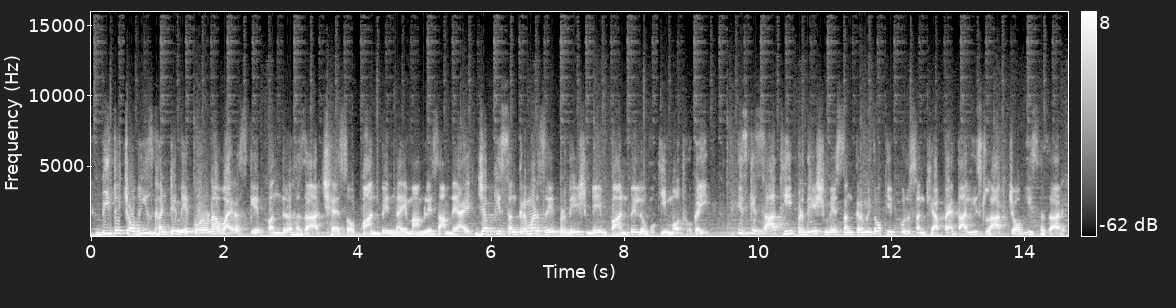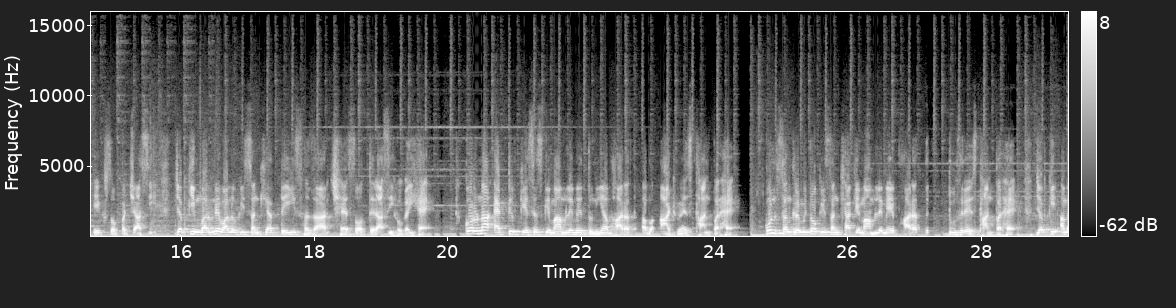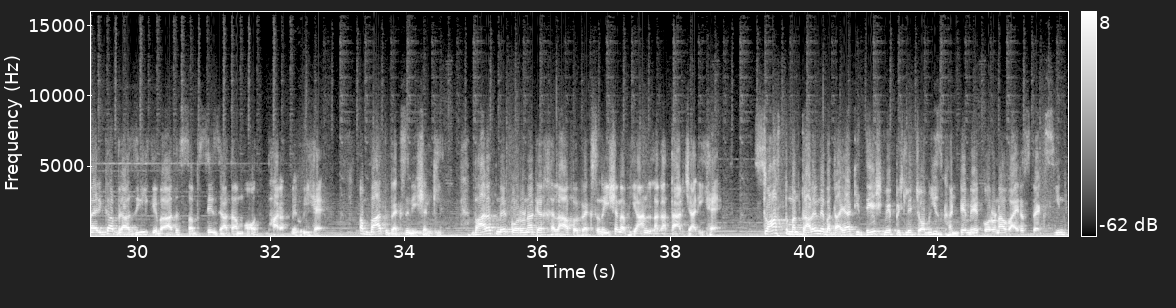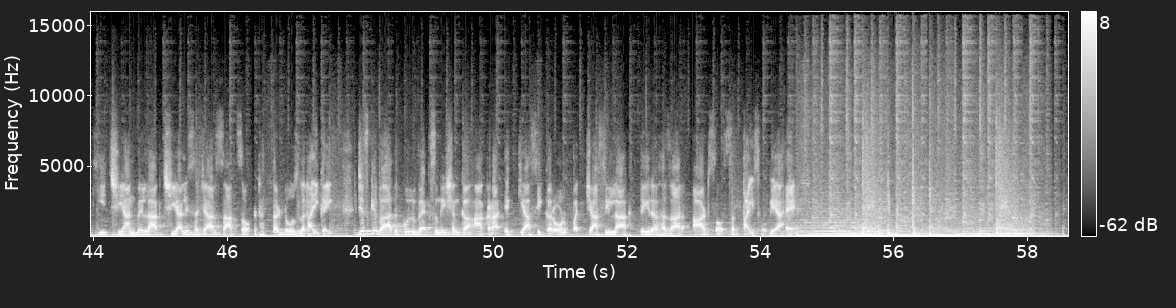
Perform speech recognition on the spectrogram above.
बीते 24 घंटे में कोरोना वायरस के पंद्रह हज़ार छह सौ बानवे नए मामले सामने आए, जबकि संक्रमण से प्रदेश में बानवे लोगों की मौत हो गई। इसके साथ ही प्रदेश में संक्रमितों की कुल संख्या पैंतालीस लाख चौबीस हज़ार एक सौ पचासी, जबकि मरने वालों की संख्या तेईस हज़ार छह सौ तिरासी हो गई है। कोरोना एक्टिव केसेस के मामले में दुनिया भारत अब आठवें स्थान पर है। कुल संक्रमितों की संख्या के मामले में भारत दूसरे स्थान पर है, जबकि अमेरिका, ब्राज़ील के बाद सबसे ज़्यादा मौत भारत में हुई है। अब बात वैक्सीनेशन की। भारत में कोरोना के खिलाफ वैक्सीनेशन अभियान लगातार जारी है। स्वास्थ्य मंत्रालय ने बताया कि देश में पिछले 24 घंटे में कोरोना वायरस वैक्सीन की छियानवे लाख छियालीस हज़ार सात सौ अठहत्तर डोज लगाई गई, जिसके बाद कुल वैक्सीनेशन का आंकड़ा इक्यासी करोड़ पचासी लाख तेरह हज़ार आठ सौ सत्ताईस हो गया है।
